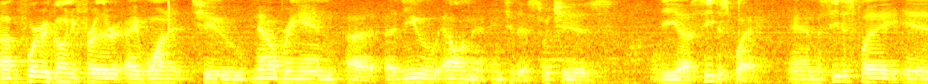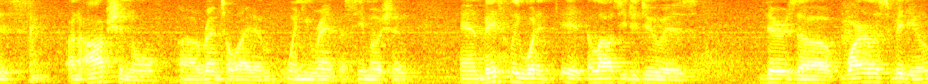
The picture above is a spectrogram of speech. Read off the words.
uh, before we go any further, I wanted to now bring in a, a new element into this, which is the uh, C display. And the C display is an optional uh, rental item when you rent a C Motion. And basically what it, it allows you to do is there's a wireless video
